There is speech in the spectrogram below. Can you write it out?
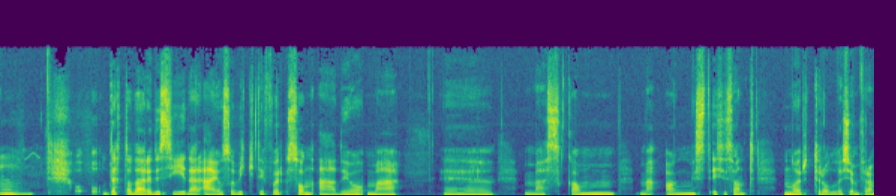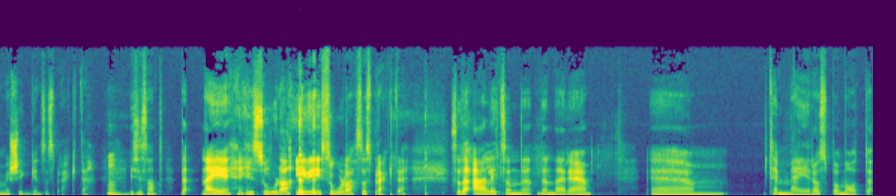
Mm. Og, og dette der du sier der er jo så viktig, for sånn er det jo med, eh, med skam, med angst, ikke sant? Når trollet kommer fram i skyggen, så sprekker det. Ikke sant? Det, nei, I sola. i, i sola så sprekker det. Så det er litt sånn den, den derre eh, Til mer oss på en måte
